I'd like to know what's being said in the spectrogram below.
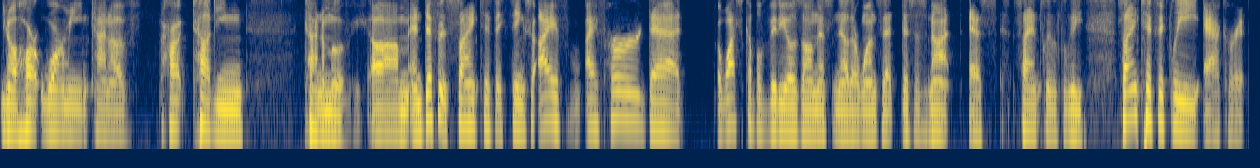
you know, heartwarming kind of heart tugging kind of movie. Um, and different scientific things. I've I've heard that I watched a couple videos on this and other ones that this is not as scientifically scientifically accurate.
